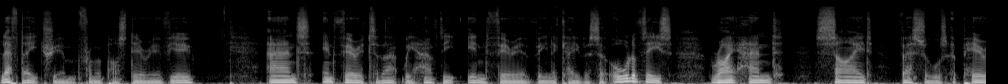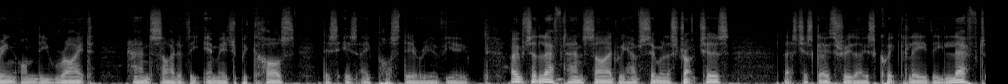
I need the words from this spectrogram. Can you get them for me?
left atrium from a posterior view. And inferior to that, we have the inferior vena cava. So all of these right hand side vessels appearing on the right hand side of the image because this is a posterior view. Over to the left hand side, we have similar structures. Let's just go through those quickly. The left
